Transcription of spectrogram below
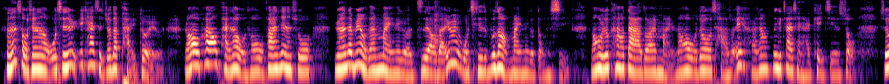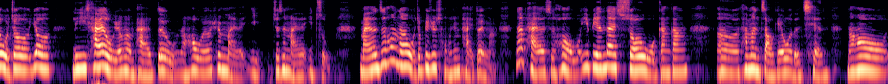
反正首先呢，我其实一开始就在排队了，然后快要排到我的时候，我发现说原来那边有在卖那个资料袋，因为我其实不知道有卖那个东西，然后我就看到大家都在买，然后我就查说，哎，好像那个价钱还可以接受，所以我就又离开了我原本排的队伍，然后我又去买了一，就是买了一组，买了之后呢，我就必须重新排队嘛。那排的时候，我一边在收我刚刚呃他们找给我的钱，然后。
